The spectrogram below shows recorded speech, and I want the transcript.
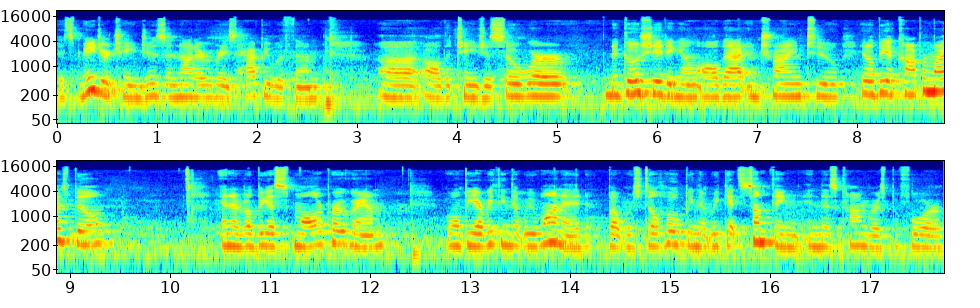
it's major changes, and not everybody's happy with them, uh, all the changes. So we're negotiating on all that and trying to. It'll be a compromise bill, and it'll be a smaller program. It won't be everything that we wanted, but we're still hoping that we get something in this Congress before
